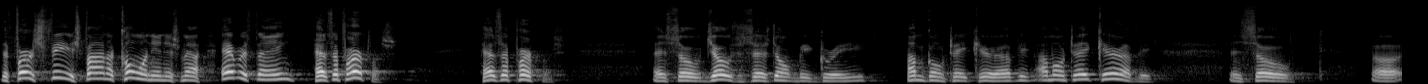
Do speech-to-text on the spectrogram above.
the first fish find a coin in his mouth. Everything has a purpose. Has a purpose. And so Joseph says, Don't be grieved. I'm going to take care of you. I'm going to take care of you. And so uh,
